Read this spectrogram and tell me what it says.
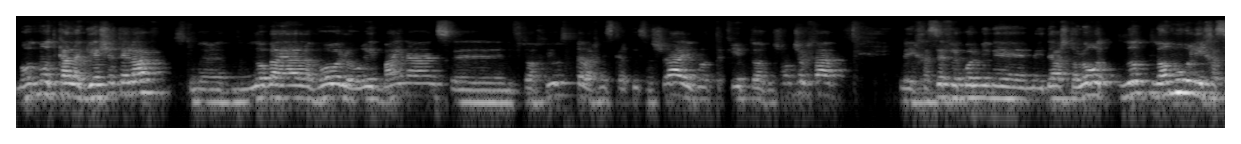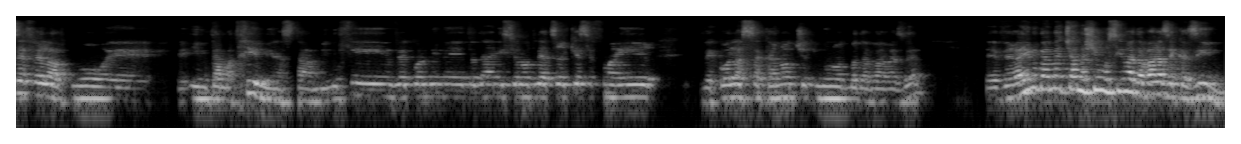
מאוד מאוד קל לגשת אליו, זאת אומרת, לא בעיה לבוא, להוריד בייננס, לפתוח user, להכניס כרטיס אשראי, לבנות את הקריפטו הראשון שלך, להיחשף לכל מיני מידע שאתה לא, לא, לא אמור להיחשף אליו כמו אה, אם אתה מתחיל מן הסתם, מינופים וכל מיני, אתה יודע, ניסיונות לייצר כסף מהיר וכל הסכנות שטמונות בדבר הזה. אה, וראינו באמת שאנשים עושים מהדבר הזה קזינו.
